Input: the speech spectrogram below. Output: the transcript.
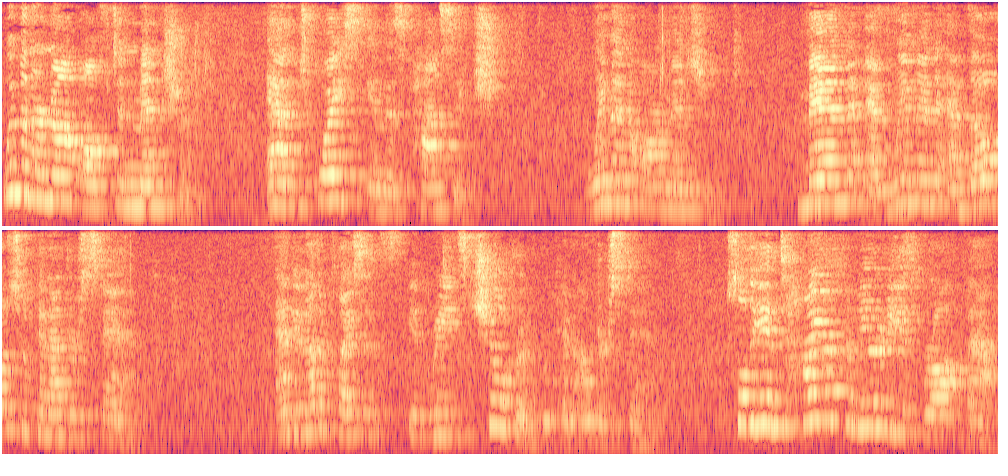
women are not often mentioned. And twice in this passage, women are mentioned. Men and women and those who can understand. And in other places, it reads children who can understand. So the entire community is brought back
